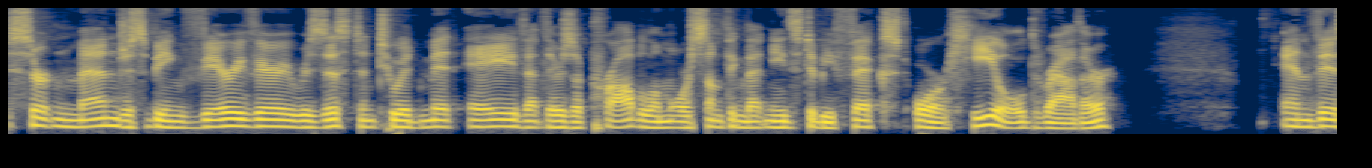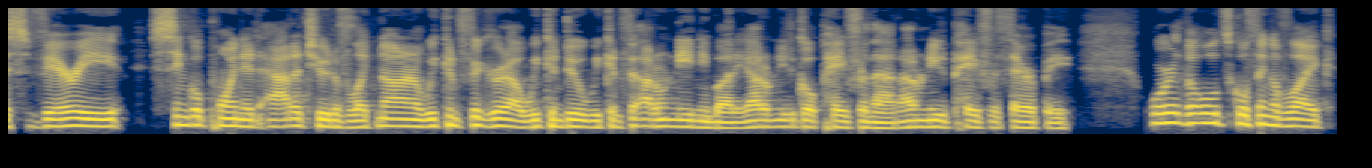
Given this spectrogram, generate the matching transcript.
certain men just being very, very resistant to admit A, that there's a problem or something that needs to be fixed or healed, rather. And this very single pointed attitude of like, no, no, no, we can figure it out. We can do it. We can, I don't need anybody. I don't need to go pay for that. I don't need to pay for therapy. Or the old school thing of like,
